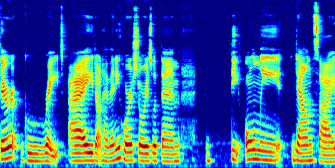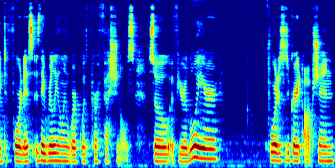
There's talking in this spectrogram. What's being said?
They're great. I don't have any horror stories with them. The only downside to Fortis is they really only work with professionals. So if you're a lawyer, Fortis is a great option.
